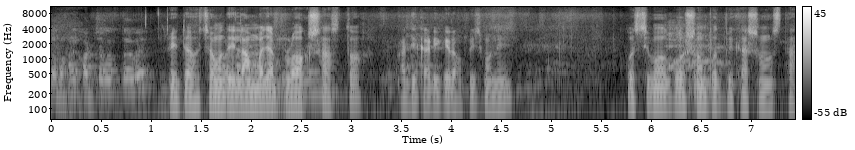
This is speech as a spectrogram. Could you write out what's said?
যতক্ষণ খরচা করতে হবে। এটা হচ্ছে আমাদের ইলামবাজার ব্লক স্বাস্থ্য আধিকারিকের অফিস মানে পশ্চিমবঙ্গ গো সম্পদ বিকাশ সংস্থা।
